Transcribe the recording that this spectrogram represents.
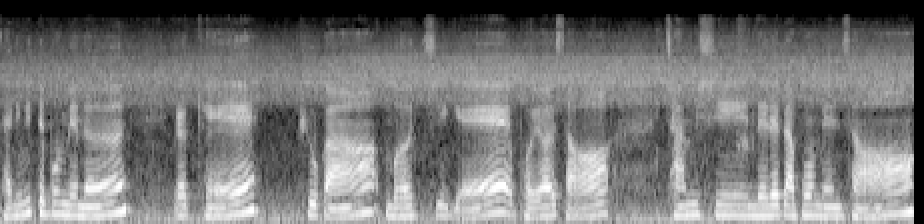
다리 밑에 보면은 이렇게 뷰가 멋지게 보여서 잠시 내려다 보면서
